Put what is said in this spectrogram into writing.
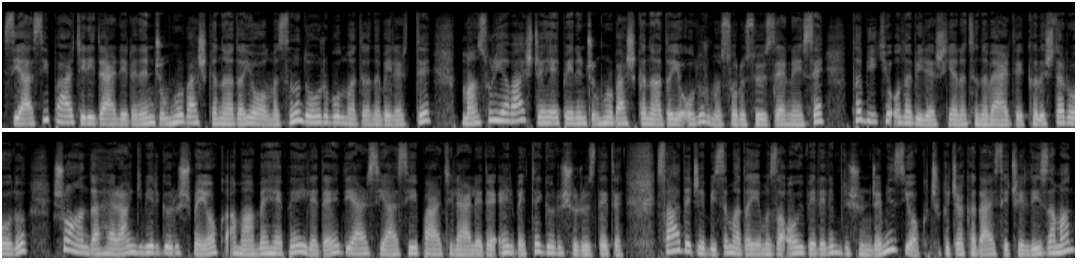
siyasi parti liderlerinin Cumhurbaşkanı adayı olmasını doğru bulmadığını belirtti. Mansur Yavaş CHP'nin Cumhurbaşkanı adayı olur mu sorusu üzerine ise tabii ki olabilir yanıtını verdi. Kılıçdaroğlu, şu anda herhangi bir görüşme yok ama MHP ile de diğer siyasi partilerle de elbette görüşürüz dedi. Sadece bizim adayımıza oy verelim düşüncemiz yok. Çıkacak aday seçildiği zaman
